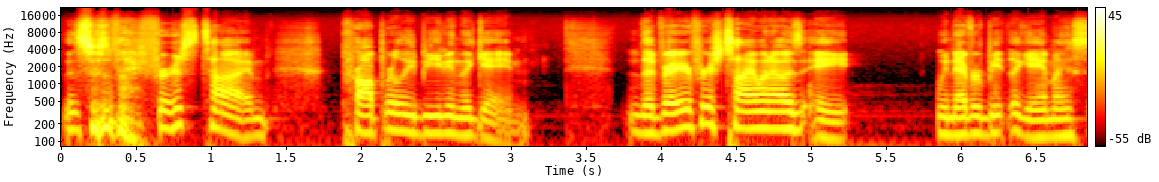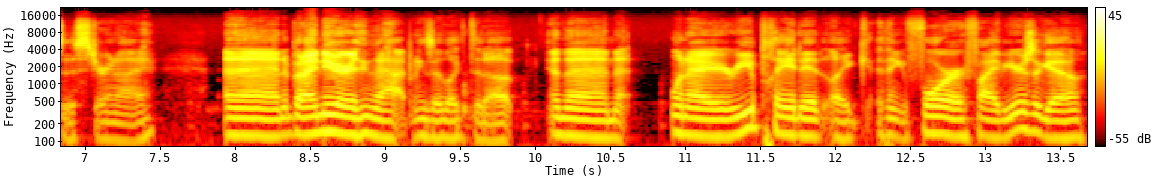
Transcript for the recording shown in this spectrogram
This was my first time properly beating the game. The very first time when I was eight, we never beat the game. My sister and I, and then but I knew everything that happened because I looked it up. And then when I replayed it, like I think four or five years ago,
